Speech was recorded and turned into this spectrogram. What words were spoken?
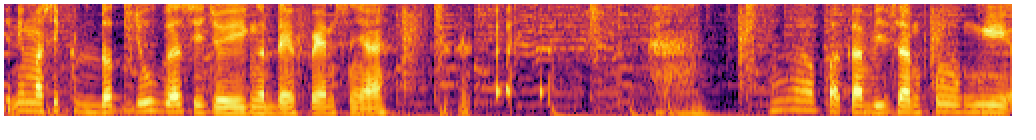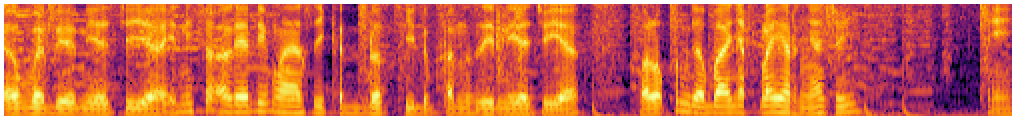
Ini masih kedot juga sih cuy ngedefense nya apakah bisa fungi? Apa dia nih ya cuy ya? Ini soalnya ini masih kedot di depan sini ya cuy ya. Walaupun gak banyak playernya cuy. Nih.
